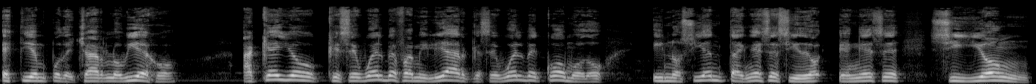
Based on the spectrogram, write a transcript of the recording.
es tiempo de echarlo viejo, aquello que se vuelve familiar, que se vuelve cómodo y nos sienta en ese, en ese sillón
